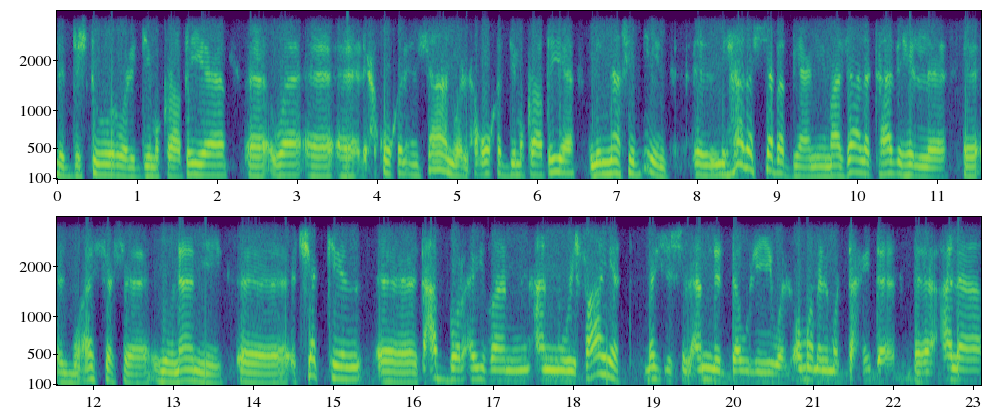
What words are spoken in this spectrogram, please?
للدستور وللديمقراطية ولحقوق الإنسان والحقوق الديمقراطية للناخبين. لهذا السبب يعني ما زالت هذه المؤسسة يوناني تشكل تعبر أيضا عن وصاية مجلس الأمن الدولي والأمم المتحدة على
